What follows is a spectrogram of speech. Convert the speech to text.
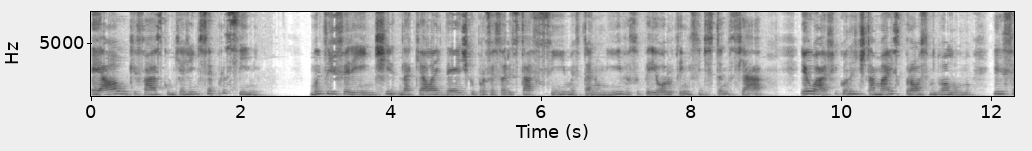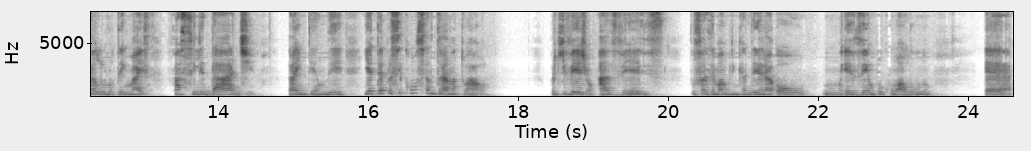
é algo que faz com que a gente se aproxime. Muito diferente daquela ideia de que o professor está acima, está no nível superior ou tem que se distanciar. Eu acho que quando a gente está mais próximo do aluno, esse aluno tem mais facilidade para entender e até para se concentrar na tua aula. Porque vejam, às vezes, tu fazer uma brincadeira ou um exemplo com o um aluno é,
